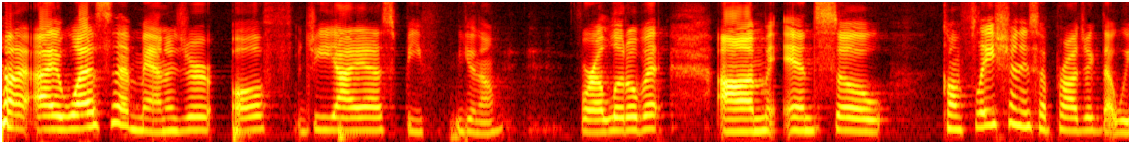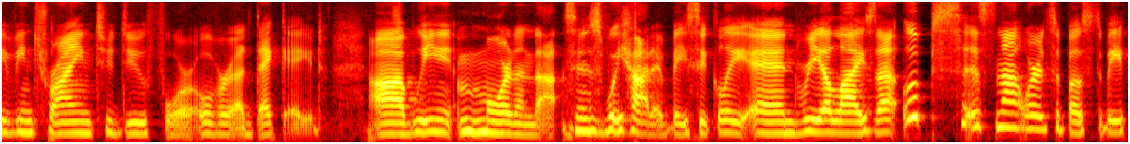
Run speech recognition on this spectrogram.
I, I was a manager of GIS, you know, for a little bit, um, and so conflation is a project that we've been trying to do for over a decade. Uh, we more than that since we had it basically, and realized that oops, it's not where it's supposed to be.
